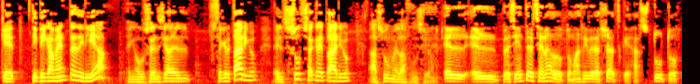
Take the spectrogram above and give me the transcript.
que típicamente diría, en ausencia del secretario, el subsecretario asume la función. El, el presidente del Senado, Tomás Rivera Schatz, que es astuto,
